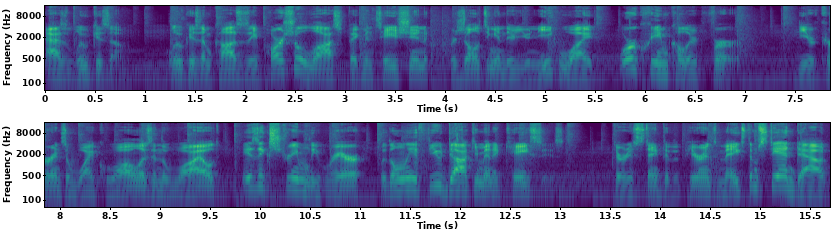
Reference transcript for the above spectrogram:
as leucism. Leucism causes a partial loss of pigmentation, resulting in their unique white or cream-colored fur. The occurrence of white koalas in the wild is extremely rare, with only a few documented cases, their distinctive appearance makes them stand out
